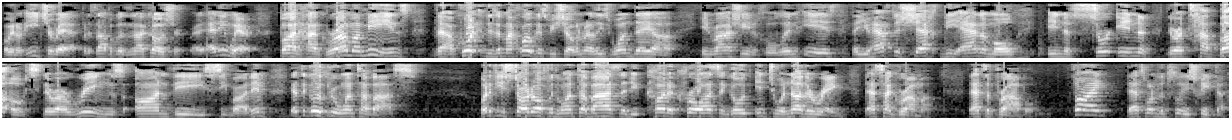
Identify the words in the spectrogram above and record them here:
why we don't eat giraffe, but it's not because it's not kosher, right? Anywhere, but hagrama means that according there's a machlokas we show, right? At least one day uh, in Rashi and Chulin is that you have to shech the animal in a certain. There are tabaos, there are rings on the simanim. You have to go through one tabas. What if you start off with one tabas, then you cut across and go into another ring? That's hagrama. That's a problem. Fine, that's one of the psuli shchita.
